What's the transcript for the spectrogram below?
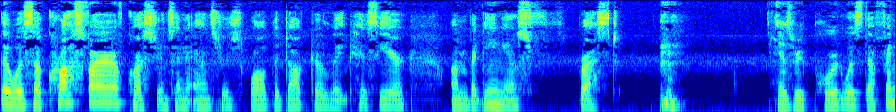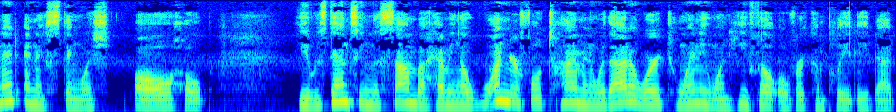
There was a crossfire of questions and answers while the doctor laid his ear on Vadinho's breast. his report was definite and extinguished all hope. He was dancing the samba, having a wonderful time, and without a word to anyone, he fell over completely dead,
